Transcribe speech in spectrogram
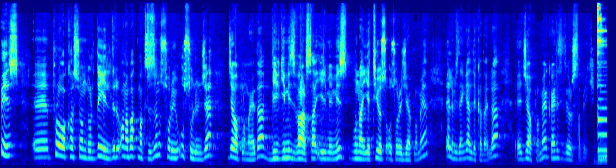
Biz e, provokasyondur, değildir ona bakmaksızın soruyu usulünce cevaplamaya da bilgimiz varsa, ilmimiz buna yetiyorsa o soruyu cevaplamaya elimizden geldiği kadarıyla e, cevaplamaya gayret ediyoruz tabii ki.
